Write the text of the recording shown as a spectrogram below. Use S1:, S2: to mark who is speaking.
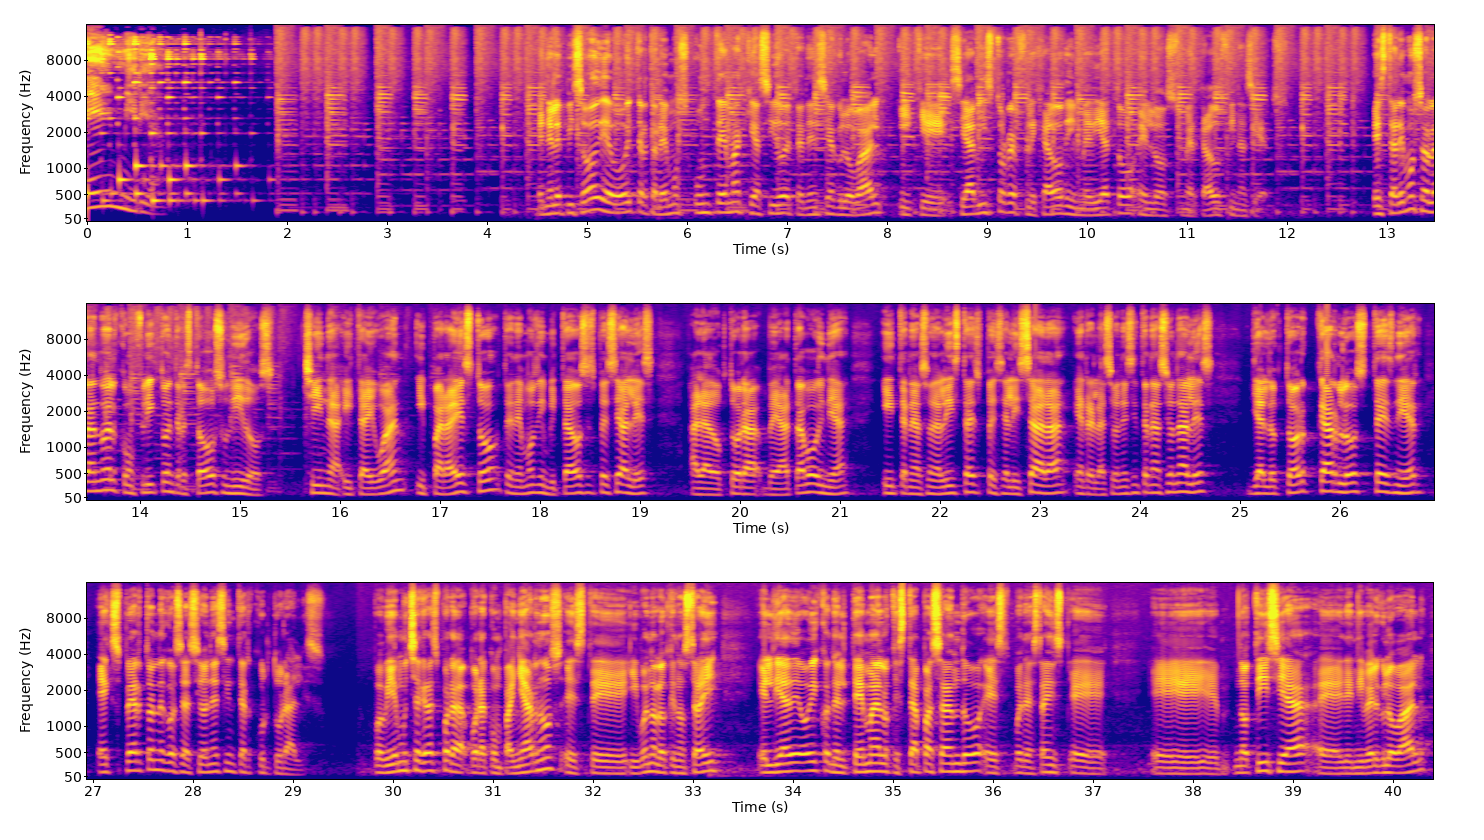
S1: En el episodio de hoy trataremos un tema que ha sido de tendencia global y que se ha visto reflejado de inmediato en los mercados financieros. Estaremos hablando del conflicto entre Estados Unidos, China y Taiwán y para esto tenemos invitados especiales a la doctora Beata Boinia, internacionalista especializada en relaciones internacionales, y al doctor Carlos Tesnier, experto en negociaciones interculturales. Pues bien, muchas gracias por, acompañarnos. Este, y bueno, lo que nos trae el día de hoy con el tema de lo que está pasando es, bueno, esta eh, eh, noticia eh, de nivel global,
